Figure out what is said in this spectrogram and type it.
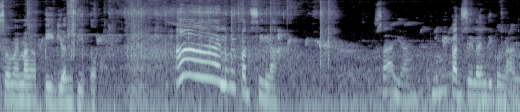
So, may mga pigeon dito. Ah! Lumipad sila. Sayang. Lumipad sila, hindi ko na ano.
